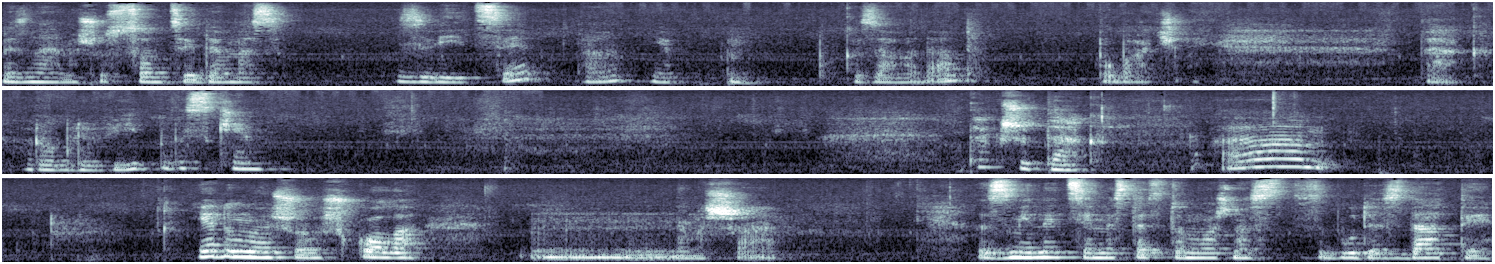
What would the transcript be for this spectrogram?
Ми знаємо, що сонце йде в нас звідси. Да? Я показала, да? побачили. Так, роблю відблиски. Так що так. А, я думаю, що школа наша зміниться мистецтво можна буде здати,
